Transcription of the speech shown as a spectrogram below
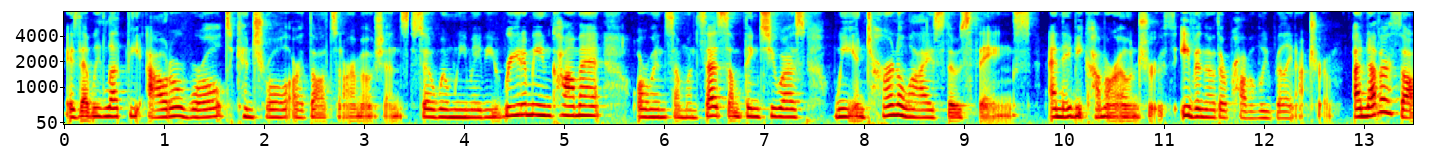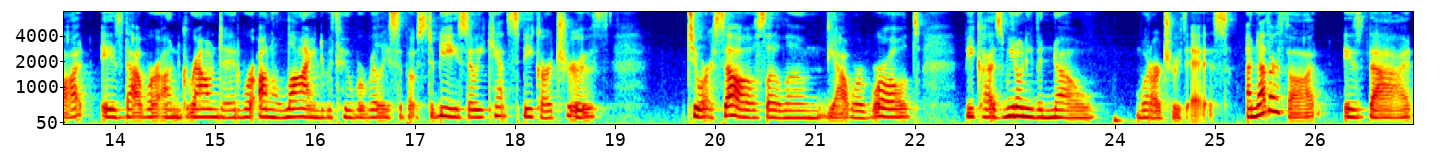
is that we let the outer world control our thoughts and our emotions. So when we maybe read a mean comment or when someone says something to us, we internalize those things and they become our own truth, even though they're probably really not true. Another thought is that we're ungrounded, we're unaligned with who we're really supposed to be. So we can't speak our truth to ourselves, let alone the outward world, because we don't even know what our truth is. Another thought is that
